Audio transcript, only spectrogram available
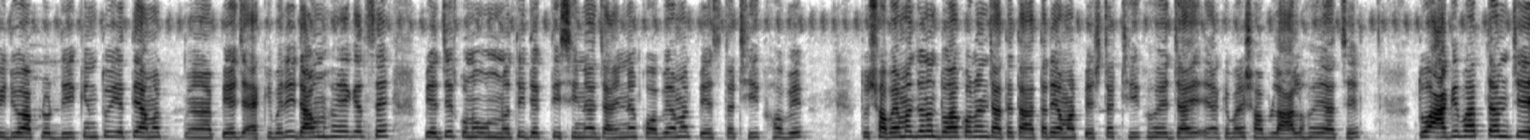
ভিডিও আপলোড দিই, কিন্তু এতে আমার পেজ একেবারেই ডাউন হয়ে গেছে। পেজের কোনো উন্নতি দেখতেছি না, জানি না কবে আমার পেজটা ঠিক হবে। তো সবাই আমার জন্য দোয়া করবেন যাতে তাড়াতাড়ি আমার পেস্টটা ঠিক হয়ে যায়, একেবারে সব লাল হয়ে আছে। তো আগে ভাবতাম যে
